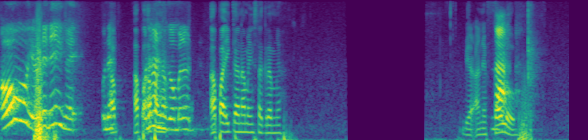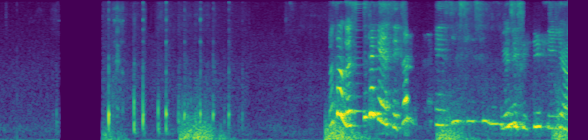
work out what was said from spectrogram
Oh, ya udah deh, nggak. Udah. Ap- apa udah apa nggak na- gombal udah. apa Ika nama Instagramnya? Biar aneh Nggak. follow. Lu tau gak sih dia kayak sih kan? Kayak sih sih sih. Ini CCTV ya.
